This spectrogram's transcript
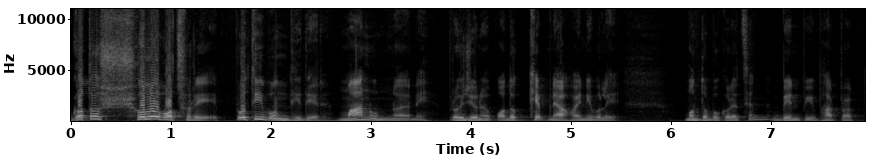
গত ষোলো বছরে প্রতিবন্ধীদের মান উন্নয়নে প্রয়োজনীয় পদক্ষেপ নেওয়া হয়নি বলে মন্তব্য করেছেন বিএনপি ভারপ্রাপ্ত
